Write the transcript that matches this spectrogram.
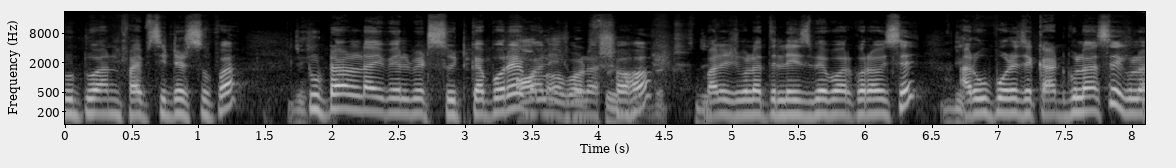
টু টু ওয়ান ফাইভ সিটের সোফা টোটাল ডাই ভেলভেট সুইট কাপড়ের বালিশগুলো সহ। বালিশগুলোতে লেস ব্যবহার করা হয়েছে। আর উপরে যে কাঠগুলো আছে এগুলো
